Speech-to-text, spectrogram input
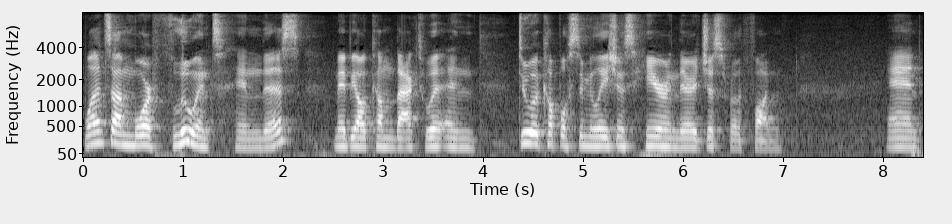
once I'm more fluent in this, maybe I'll come back to it and do a couple simulations here and there just for the fun. And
